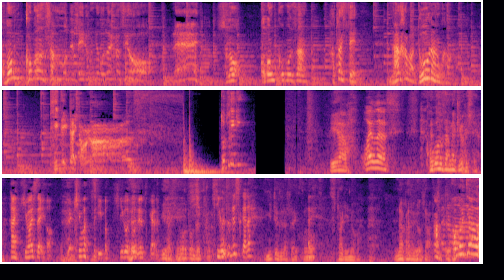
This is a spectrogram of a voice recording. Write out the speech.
お盆こぼんさんも出ているんでございますよ。ねえそのお盆こぼんさん果たして中はどうなのか聞いてみたいと思います。突撃！いやおはようございます。こぼんさんが来ましたよはい、来ましたよ。来ますよ。仕事ですから。いや仕事ですから仕事ですから。見てくださいこの二人の仲の良さこぼんちゃん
